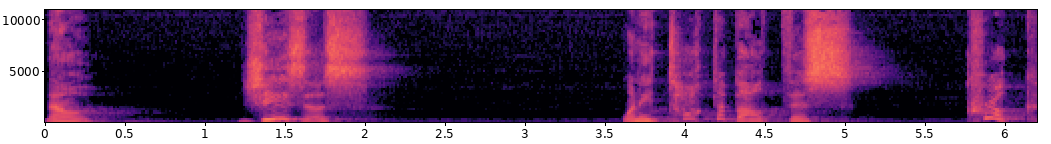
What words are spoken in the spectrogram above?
Now, Jesus, when he talked about this crook,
